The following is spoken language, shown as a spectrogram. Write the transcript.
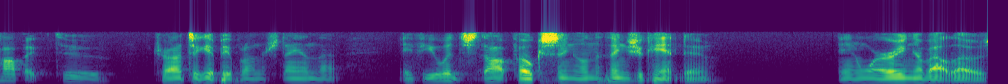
topic to try to get people to understand that if you would stop focusing on the things you can't do and worrying about those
